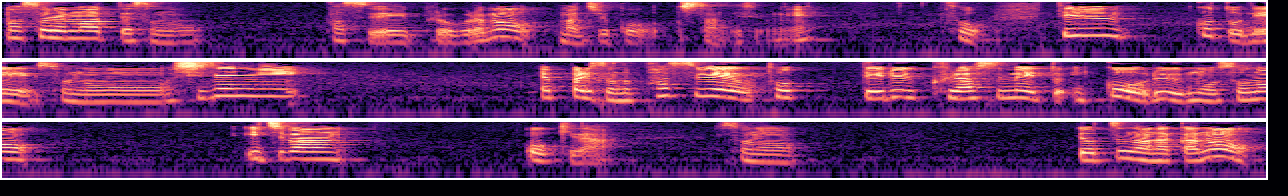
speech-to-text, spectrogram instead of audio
まあ、それもあってそのパスウェイプログラムを、まあ、受講したんですよね。そうっていうことでその自然にやっぱりそのパスウェイを取ってるクラスメートイコールもうその一番大きなその4つの中の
